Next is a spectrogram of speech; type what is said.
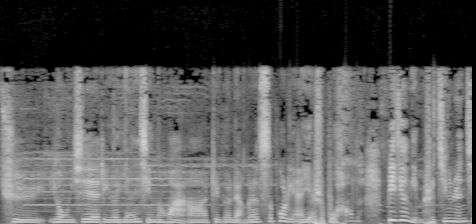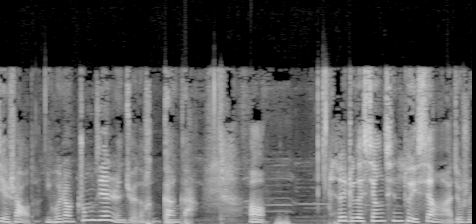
去用一些这个言行的话啊，这个两个人撕破脸也是不好的。毕竟你们是经人介绍的，你会让中间人觉得很尴尬，啊。所以这个相亲对象啊，就是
